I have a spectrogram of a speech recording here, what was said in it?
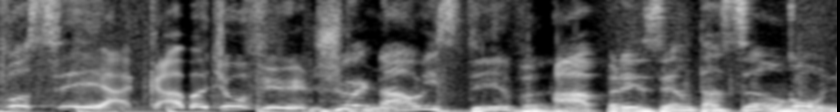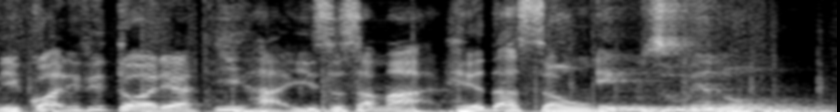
Você acaba de ouvir Jornal Estevam. Apresentação com Nicole Vitória e Raíssa Samar. Redação Enzo Menon.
